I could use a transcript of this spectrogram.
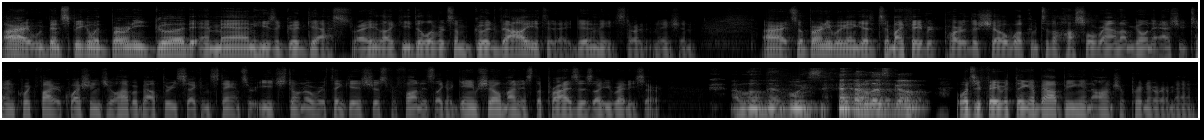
All right, we've been speaking with Bernie Goode, and man, he's a good guest, right? Like he delivered some good value today, didn't he, Startup Nation? All right, so Bernie, we're going to get to my favorite part of the show. Welcome to the hustle round. I'm going to ask you 10 quick fire questions. You'll have about three seconds to answer each. Don't overthink it. It's just for fun. It's like a game show minus the prizes. Are you ready, sir? I love that voice. Let's go. What's your favorite thing about being an entrepreneur, man?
